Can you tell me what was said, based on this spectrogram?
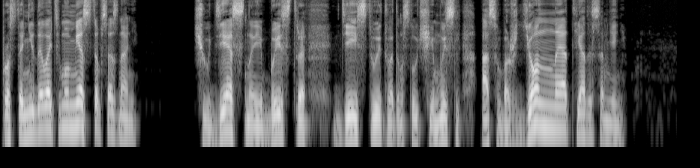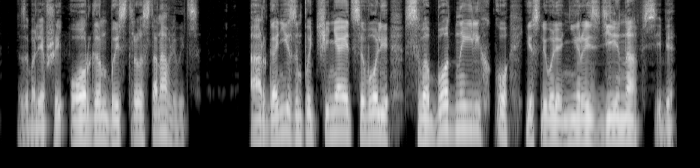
просто не давать ему места в сознании. Чудесно и быстро действует в этом случае мысль, освобожденная от яда сомнений. Заболевший орган быстро восстанавливается. Организм подчиняется воле свободно и легко, если воля не разделена в себе,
